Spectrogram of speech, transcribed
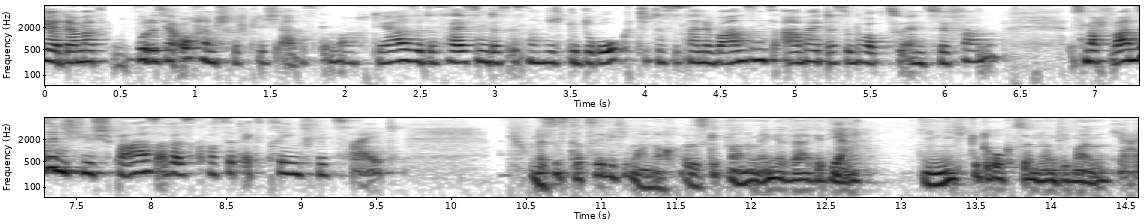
ja, damals wurde es ja auch handschriftlich alles gemacht, ja. Also das heißt, und das ist noch nicht gedruckt. Das ist eine Wahnsinnsarbeit, das überhaupt zu entziffern. Es macht wahnsinnig viel Spaß, aber es kostet extrem viel Zeit. Und es ist tatsächlich immer noch. Also es gibt noch eine Menge Werke, die, ja. die nicht gedruckt sind und die man ja.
